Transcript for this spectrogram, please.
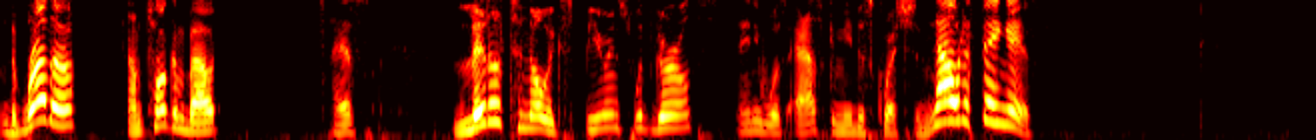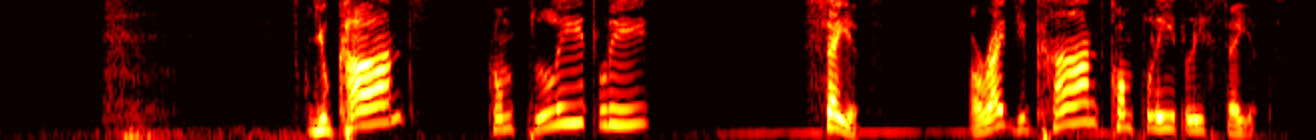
the brother I'm talking about has little to no experience with girls, and he was asking me this question. Now, the thing is, you can't completely say it. All right? You can't completely say it.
